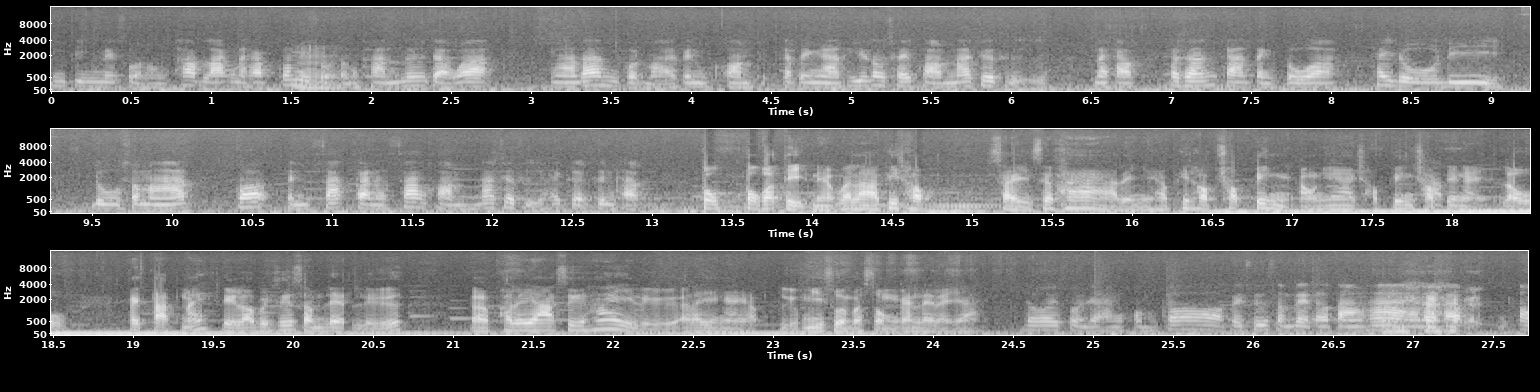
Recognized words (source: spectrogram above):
จริงๆ ในส่วนของภาพลักษณ์นะครับ ก็มีอืมส่วนสำคัญเนื่องจากว่างานด้านกฎหมายเป็นความเป็นงานที่ต้องใช้ความน่าเชื่อถือนะครับ เพราะฉะนั้นการแต่งตัวให้ดูดี ดูสมาร์ทก็เป็นสร้างการสร้างความน่าเชื่อถือให้เกิดขึ้นครับปกปกติเนี่ยเวลาพี่ท็อปใส่เสื้อผ้าอะไรอย่างเงี้ยครับพี่ท็อปช้อปปิ้งเอาง่ายช้อปปิ้งช็อปครับยังไง เราไปตัดไหมหรือเราไปซื้อสำเร็จหรือเอ่อ ภรรยาซื้อให้หรืออะไรยังไงครับ หรือมีส่วนผสมกันหลายๆอย่าง โดยส่วนใหญ่ของผมก็ไปซื้อสำเร็จเอาตามห้างนะครับ เอา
